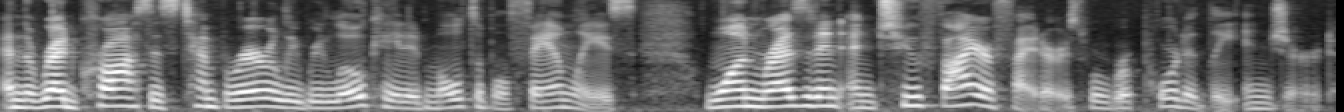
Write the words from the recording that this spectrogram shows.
and the Red Cross has temporarily relocated multiple families. One resident and two firefighters were reportedly injured.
